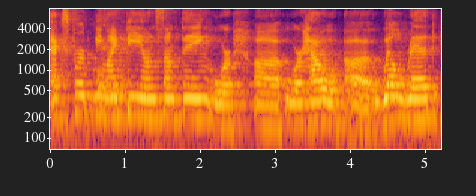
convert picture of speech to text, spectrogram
expert we might be on something or, uh, or how uh, well-read,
